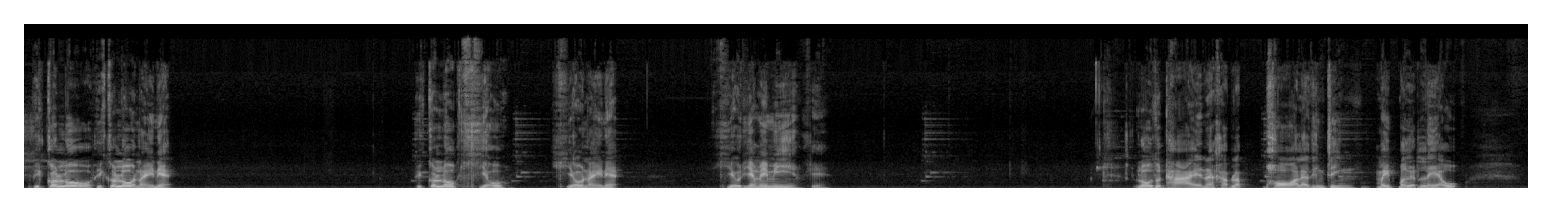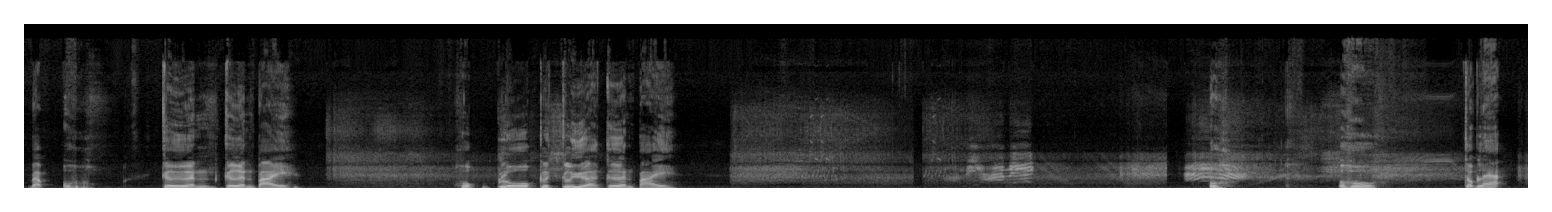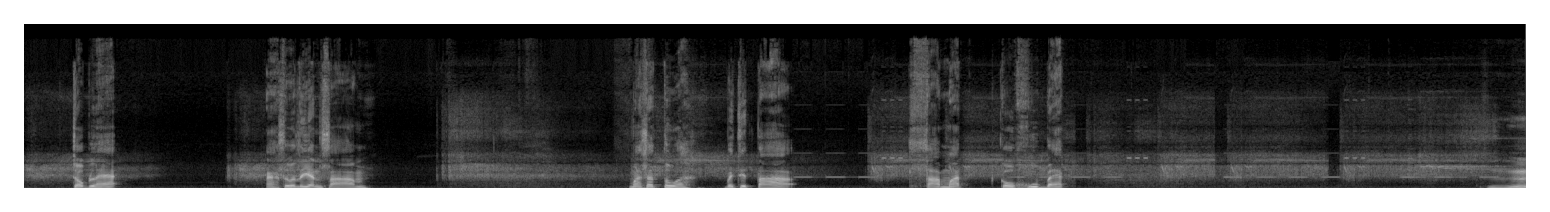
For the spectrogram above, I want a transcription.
พิกโกโล พิกโกโลไหนเนี่ย พิกโกโลเขียว เขียวไหนเนี่ย เขียวที่ยังไม่มี โอเค โลสุดท้ายนะครับ แล้วพอแล้วจริง ๆ ไม่เปิดแล้ว แบบ โอ้ เกิน เกินไป หกโลเกลือเกินไปโอ้โอ้โห จบแล้ว จบแล้ว อะซูเปอร์ไซยันสาม มาสักตัวเบจิต้า ซามัตโกคูแบ็กหืม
